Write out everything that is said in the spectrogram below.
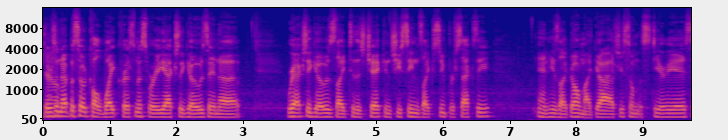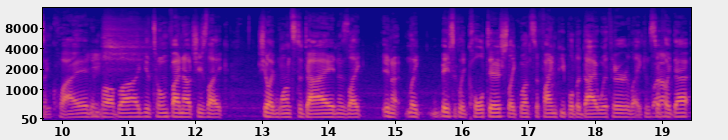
There's an episode called White Christmas where he actually goes and uh where he actually goes like to this chick and she seems like super sexy. And he's like, "Oh my god, she's so mysterious and quiet and blah blah." He gets home, find out she's like, she like wants to die and is like, you know, like basically cultish, like wants to find people to die with her, like and stuff like that.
